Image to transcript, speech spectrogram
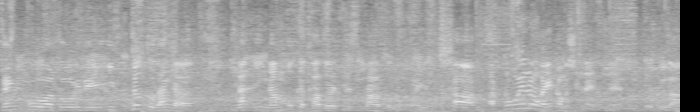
先行は通りでいいちょっとなんかな何歩か数えてスタートの方がいいですか？あ後追いの方がいいかもしれないですね僕が。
